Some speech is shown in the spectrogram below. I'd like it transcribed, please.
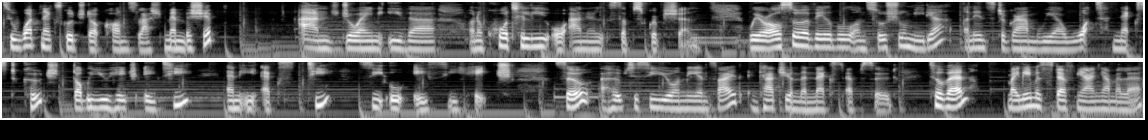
to whatnextcoach.com slash membership and join either on a quarterly or annual subscription. We are also available on social media. On Instagram, we are What Next Coach, W H A T N E X T C O A C H. So I hope to see you on the inside and catch you in the next episode. Till then, my name is Stephanie Anyamele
